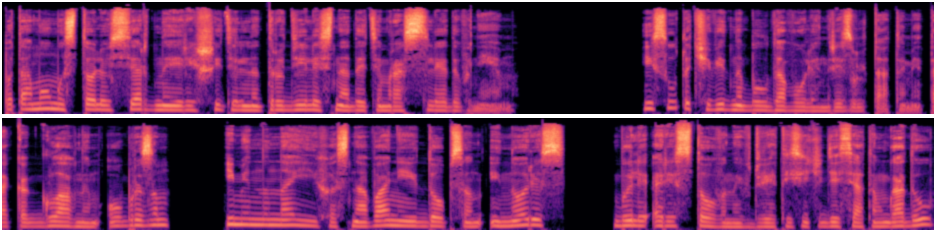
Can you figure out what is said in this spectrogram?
Потому мы столь усердно и решительно трудились над этим расследованием. И суд, очевидно, был доволен результатами, так как главным образом именно на их основании Добсон и Норрис были арестованы в 2010 году,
